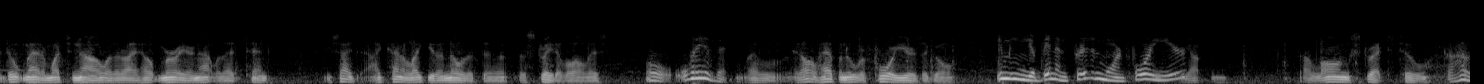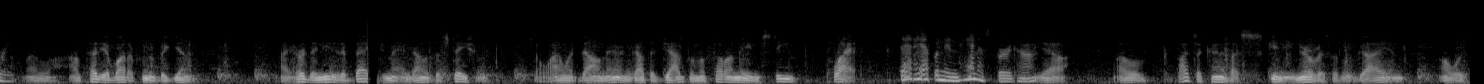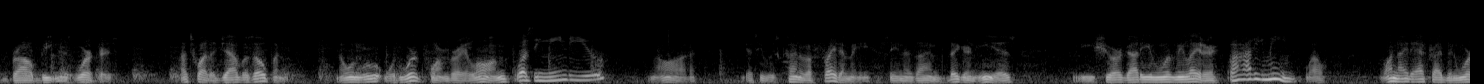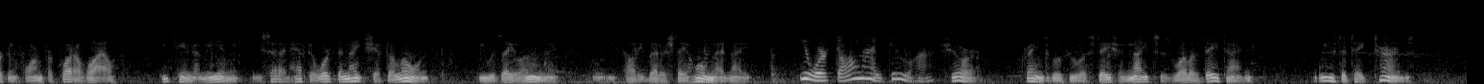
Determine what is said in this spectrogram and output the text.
It don't matter much now whether I help Murray or not with that tent. Besides, I kind of like you to know that the, the straight of all this. Oh, what is it? Well, it all happened over four years ago. You mean you've been in prison more than four years? Yep. It's a long stretch, too. Golly. Well, I'll tell you about it from the beginning. I heard they needed a baggage man down at the station. So I went down there and got the job from a fellow named Steve Platt. That happened in Hannesburg, huh? Yeah. Well, Platt's a kind of a skinny, nervous little guy and always browbeating his workers. That's why the job was open. No one wo- would work for him very long. Was he mean to you? No, I guess he was kind of afraid of me, seeing as I'm bigger than he is. But he sure got even with me later. Well, how do you mean? Well, one night after I'd been working for him for quite a while, he came to me and he said I'd have to work the night shift alone. He was ailing and he thought he'd better stay home that night. You worked all night, too, huh? Sure. Trains go through a station nights as well as daytimes. We used to take turns.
